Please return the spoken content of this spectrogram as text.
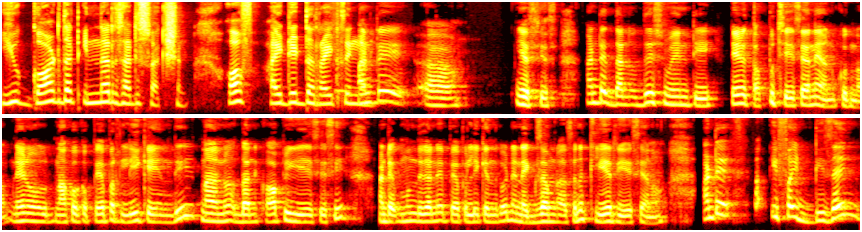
you got that inner satisfaction of I did the right thing అంటే ఎస్ ఎస్ అంటే దాని ఉద్దేశం ఏంటి? నేను తప్పు చేశానే అనుకుందాం. నేను నాకు ఒక పేపర్ లీక్ అయింది. నేను దాన్ని కాపీ చేసేసి అంటే ముందుగానే పేపర్ లీక్ అయింది కూడా నేను ఎగ్జామ్ రాసాను క్లియర్ చేశాను. అంటే if I design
